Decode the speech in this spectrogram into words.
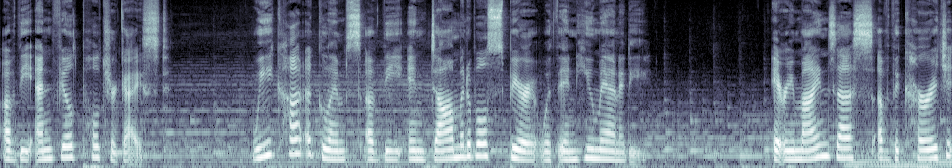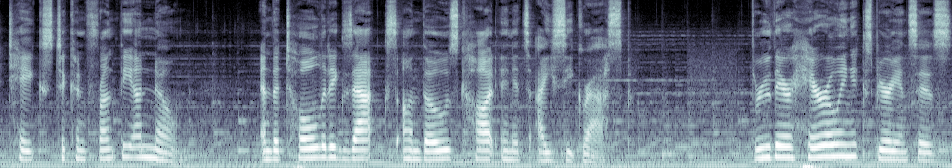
of the Enfield poltergeist, we caught a glimpse of the indomitable spirit within humanity it reminds us of the courage it takes to confront the unknown and the toll it exacts on those caught in its icy grasp. Through their harrowing experiences,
